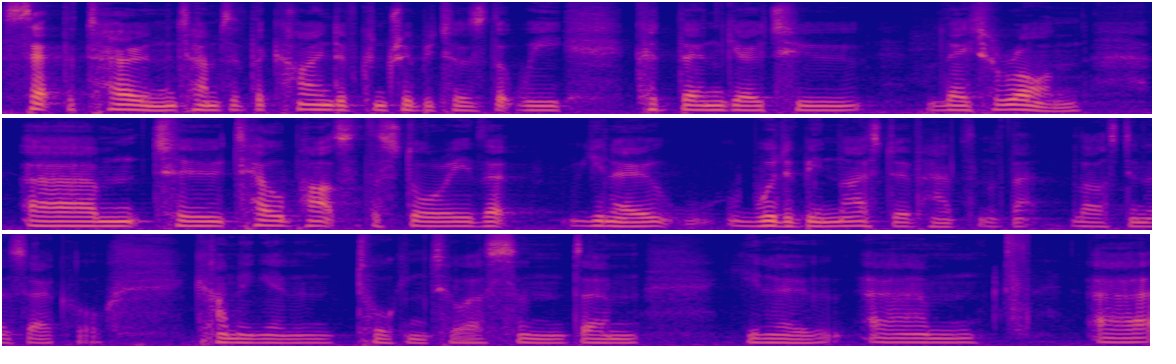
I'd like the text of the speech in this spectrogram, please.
set the tone in terms of the kind of contributors that we could then go to later on um, to tell parts of the story that you know would have been nice to have had some of that last inner circle coming in and talking to us, and um, you know, um, uh,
